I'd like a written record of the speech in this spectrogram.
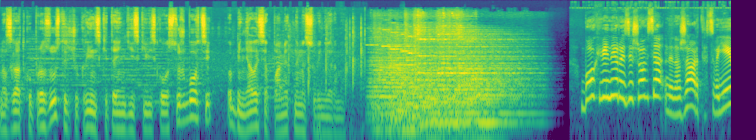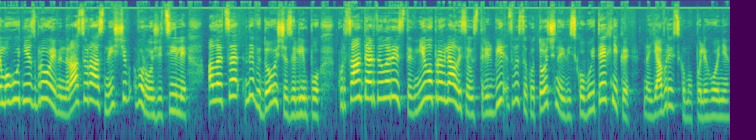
На згадку про зустріч українські та індійські військовослужбовці обмінялися пам'ятними сувенірами. Бог війни розійшовся не на жарт. Своєю могутньою зброєю він раз у раз нищив ворожі цілі. Але це не видовище з Олімпу. Курсанти-артилеристи вміло правлялися у стрільбі з високоточної військової техніки на Яворівському полігоні.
